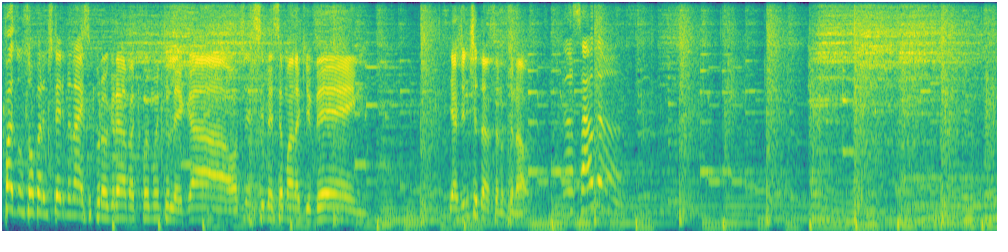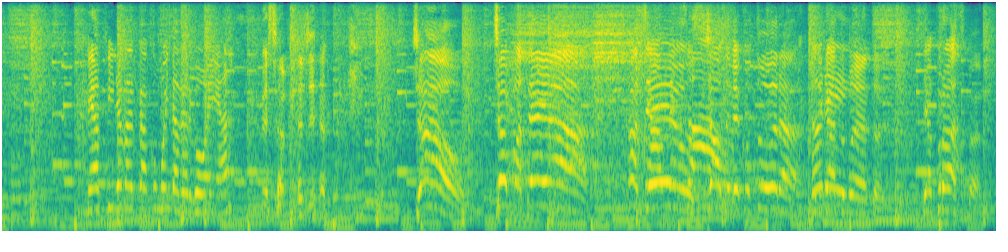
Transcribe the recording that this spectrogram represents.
faz um som pra gente terminar esse programa que foi muito legal. A gente se vê semana que vem. E a gente dança no final. Dançar eu danço. Minha filha vai ficar com muita vergonha. Gente. Tchau! Tchau, plateia! Adeus! pessoal. Tchau, TV Cultura! Adorei. Obrigado, banda! Até a próxima!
